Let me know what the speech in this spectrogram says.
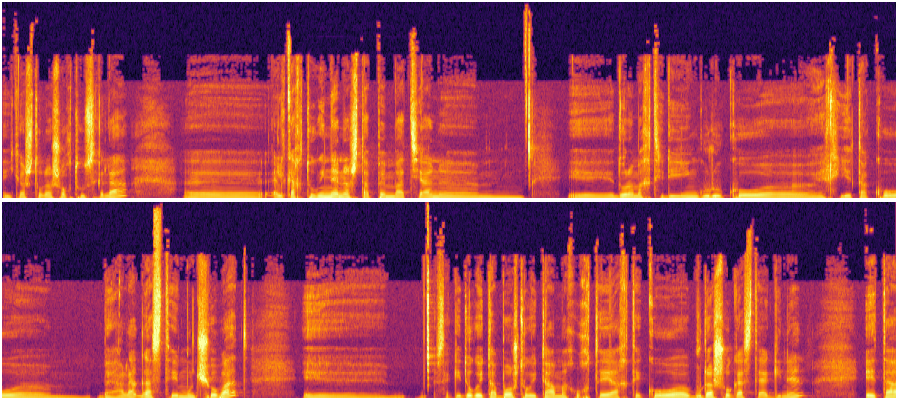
ikastola sortu zela uh, elkartu ginen astapen batean e, Dora Martiri inguruko uh, egietako uh, behala, gazte multxo bat, e, zakit, ogoita bost, ogoita amak urte arteko uh, buraso gazteak ginen, eta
